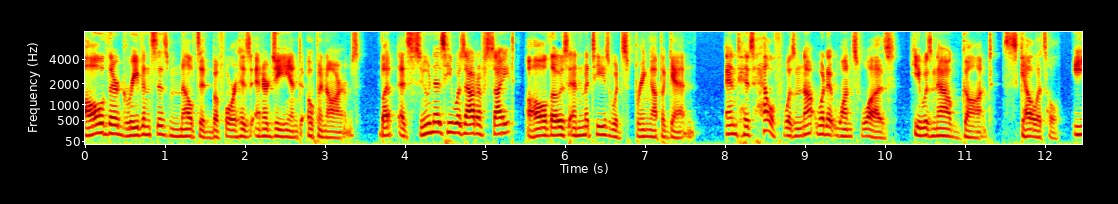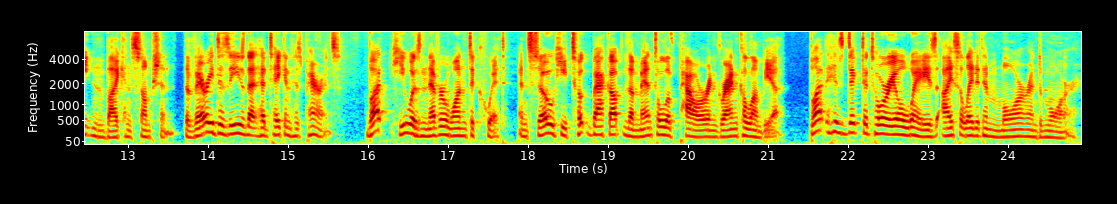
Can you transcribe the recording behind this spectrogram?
All their grievances melted before his energy and open arms. But as soon as he was out of sight, all those enmities would spring up again. And his health was not what it once was. He was now gaunt, skeletal, eaten by consumption, the very disease that had taken his parents. But he was never one to quit, and so he took back up the mantle of power in Grand Colombia. But his dictatorial ways isolated him more and more.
